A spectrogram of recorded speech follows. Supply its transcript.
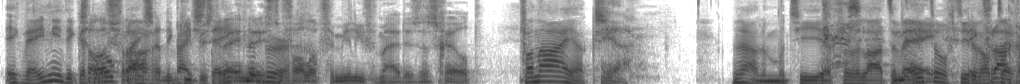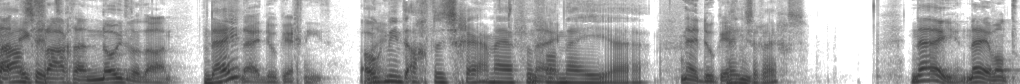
ik weet niet. Ik Ik heb zal ook vragen, bij, de keeperstrainer is toevallig familie van mij, dus dat scheelt. van Ajax. Ja. Nou, dan moet hij even laten Nee, weten of hij er ik al tegenaan daar, Ik zit. vraag daar nooit wat aan. Nee? Nee, doe ik echt niet. Ook Nee. niet achter de schermen even Nee. van nee, eh Nee, doe ik echt links niet. en rechts? Nee, nee, want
